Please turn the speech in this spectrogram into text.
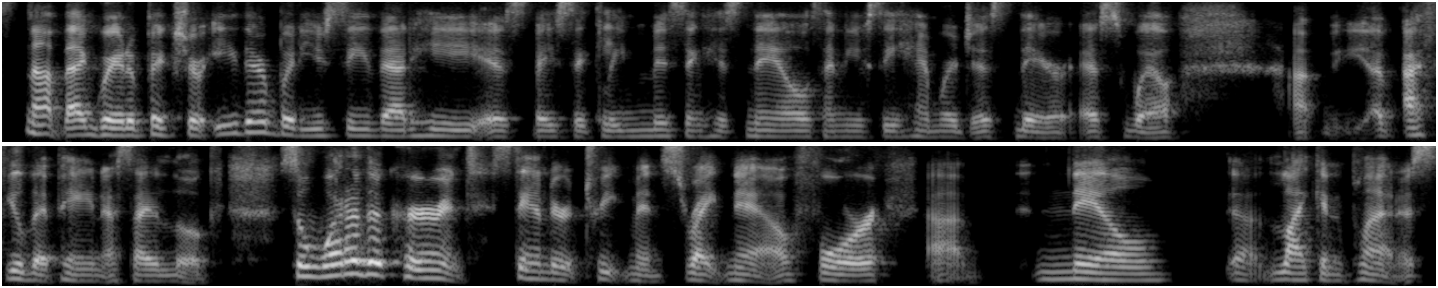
it's not that great a picture either, but you see that he is basically missing his nails and you see hemorrhages there as well. Uh, I feel that pain as I look. So, what are the current standard treatments right now for uh, nail uh, lichen planus?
